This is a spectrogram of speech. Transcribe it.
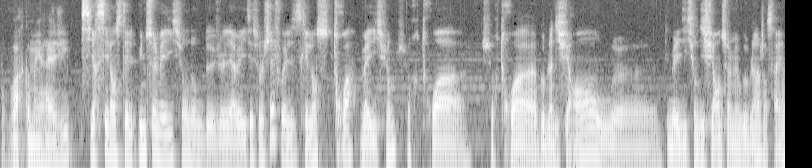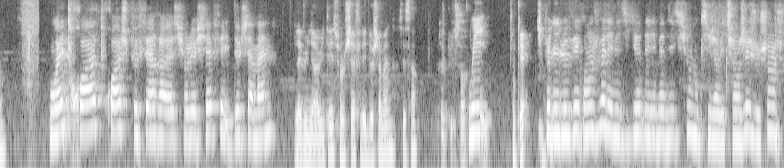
pour voir comment il réagit. Circe lance-t-elle une seule malédiction donc de vulnérabilité sur le chef ou est-ce qu'elle lance trois malédictions sur trois sur trois gobelins différents ou euh, des malédictions différentes sur le même gobelin, j'en sais rien. ouais, 3, 3, je peux faire euh, sur le chef et deux chamans. La vulnérabilité sur le chef et les deux chamans, c'est ça? Oui, Ok. je peux les lever quand je veux, les, malédictions. Donc, si j'ai envie de changer, je change.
